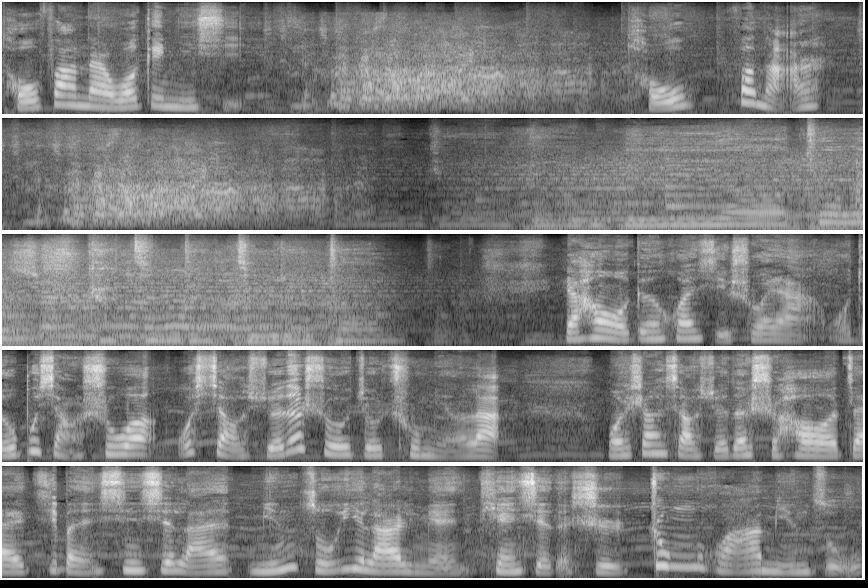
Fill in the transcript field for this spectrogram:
头放那儿我给你洗。”头放哪儿？然后我跟欢喜说呀，我都不想说，我小学的时候就出名了。我上小学的时候，在基本信息栏民族一栏里面填写的是中华民族。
